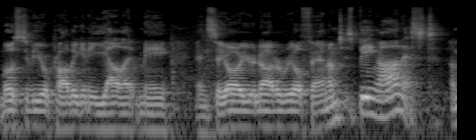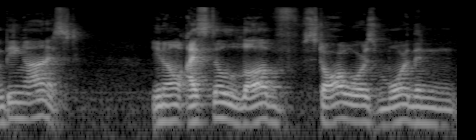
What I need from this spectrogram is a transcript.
most of you are probably going to yell at me and say, "Oh, you're not a real fan." I'm just being honest. I'm being honest. You know, I still love Star Wars more than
